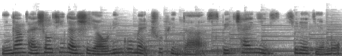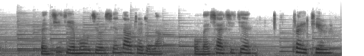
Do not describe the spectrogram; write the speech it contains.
您刚才收听的是由 Lingume 出品的 Speak Chinese 系列节目，本期节目就先到这里了，我们下期见，再见。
